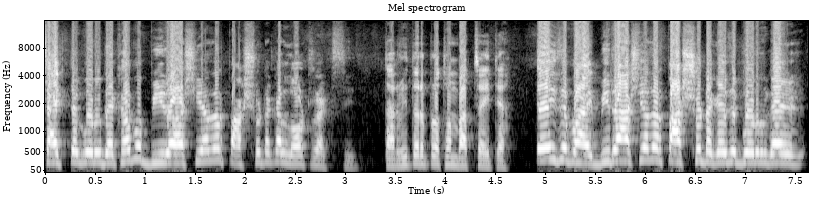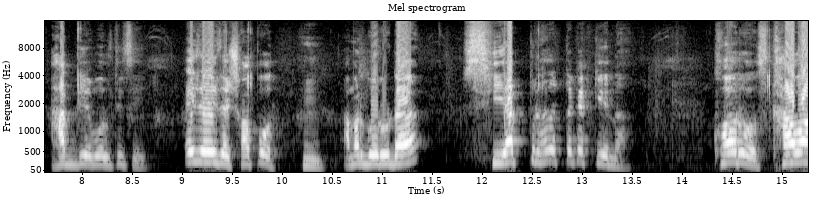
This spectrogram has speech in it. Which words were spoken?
চারটা গরু দেখাবো বিরাশি হাজার পাঁচশো টাকা লট রাখছি। তার ভিতরে প্রথম বাচ্চা এটা। এই যে ভাই বিরাশি হাজার পাঁচশো টাকা এই যে গরুর গায়ে হাত দিয়ে বলতেছি। এই যে এই যে শপথ। আমার গরুটা ছিয়াত্তর হাজার টাকা কেনা। খরচ খাওয়া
